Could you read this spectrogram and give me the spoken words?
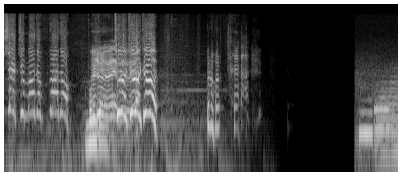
오 쉣! 유 motherfucker! 왜 저래 왜? 트롤 트롤 트롤! 트롤?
